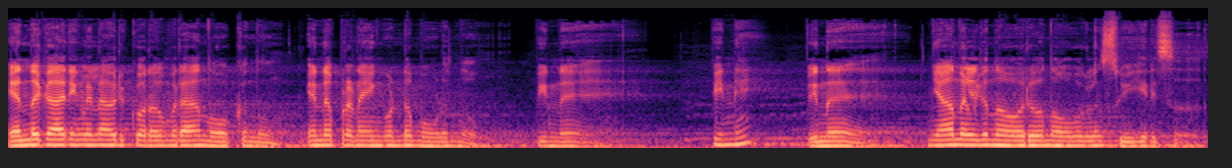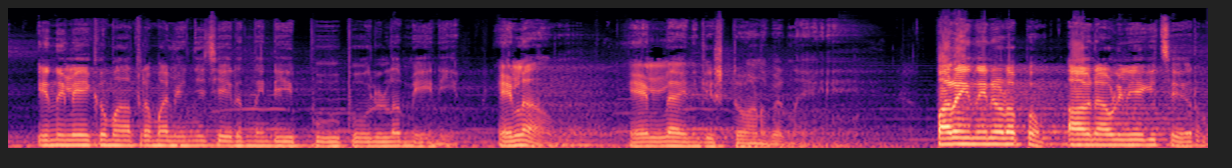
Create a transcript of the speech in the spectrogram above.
എന്റെ കാര്യങ്ങളെല്ലാം ഒരു കുറവ് വരാൻ നോക്കുന്നു. എന്നെ പ്രണയം കൊണ്ട് മൂടുന്നു. പിന്നെ പിന്നെ? പിന്നെ ഞാൻ നൽകുന്ന ഓരോ നോവുകളും സ്വീകരിച്ച് എന്നിലേക്ക് മാത്രം അലിഞ്ഞു ചേരുന്ന എന്റെ ഈ പൂ പോലുള്ള മേനിയും എല്ലാം എല്ലാം എനിക്കിഷ്ടമാണ് പെണ്ണേ. പറയുന്നതിനോടൊപ്പം അവൻ അവളിലേക്ക് ചേർന്നു.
